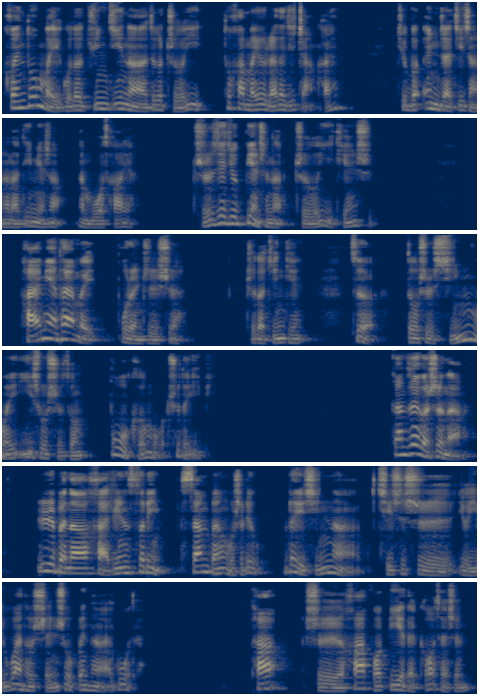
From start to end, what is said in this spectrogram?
很多美国的军机呢，这个折翼都还没有来得及展开。就被摁在机场上的地面上那摩擦呀，直接就变成了折翼天使。牌面太美，不忍直视！直到今天，这都是行为艺术史中不可抹去的一笔。干这个事呢，日本的海军司令山本五十六内心呢，其实是有一万头神兽奔腾而过的。他是哈佛毕业的高材生，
